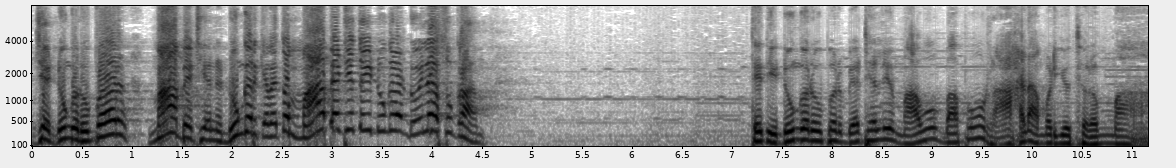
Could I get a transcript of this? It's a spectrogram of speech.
જે ડુંગર ઉપરમાં બેઠી, અને ડુંગર કહેવાય તો માં બેઠી તો એ ડુંગર ડોયલા શું કામ? તેથી ડુંગર ઉપર બેઠેલી માવું બાપુ રાહડા મળ્યું થયું રમવા.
